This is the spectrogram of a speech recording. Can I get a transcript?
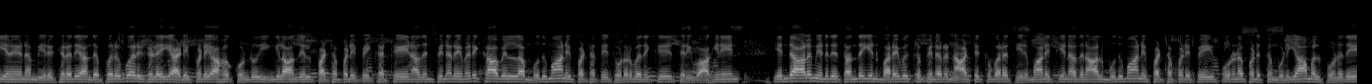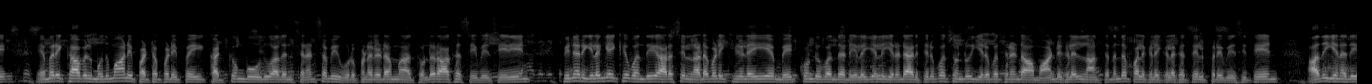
என இனம் இருக்கிறது. அந்த பெறுபேறுகளை அடிப்படையாக கொண்டு இங்கிலாந்தில் பட்டப்படிப்பை கற்றேன். அதன் பின்னர் அமெரிக்காவில் முதுமானி பட்டத்தை தொடர்வதற்கு தெரிவாகினேன். என்றாலும் எனது தந்தையின் மறைவுக்கு பின்னர் நாட்டுக்கு வர தீர்மானித்தேன். அதனால் முதுமானி பட்டப்படிப்பை பூரணப்படுத்த முடியாமல் போனது. அமெரிக்காவில் முதுமானி பட்டப்படிப்பை கற்கும் போது அதன் செனட் சபை உறுப்பினரிடம் தொண்டராக சேவை செய்தேன். பின்னர் இலங்கைக்கு வந்து அரசியல் நடவடிக்கைகளையே மேற்கொண்டு வந்த நிலையில் இரண்டாயிரத்தி இருபத்தொன்று இருபத்தி ரெண்டாம் ஆண்டுகளில் நான் திறந்த பல்கலைக்கழகத்தில் பிரவேசித்தேன். அது எனது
